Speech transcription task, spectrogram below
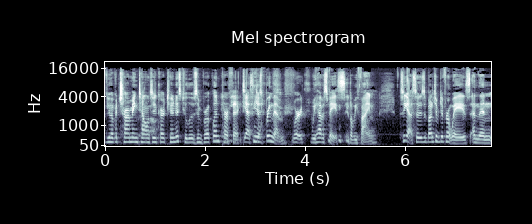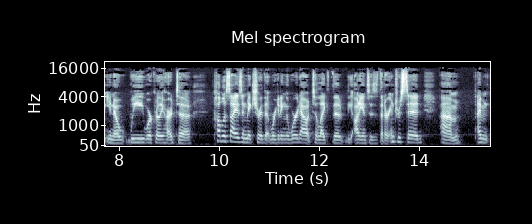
You have a charming, talented cartoonist who lives in Brooklyn. Perfect. Yes, just bring them. Where we have a space, it'll be fine. So yeah, so there's a bunch of different ways, and then you know we work really hard to publicize and make sure that we're getting the word out to like the the audiences that are interested. Um, I'm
